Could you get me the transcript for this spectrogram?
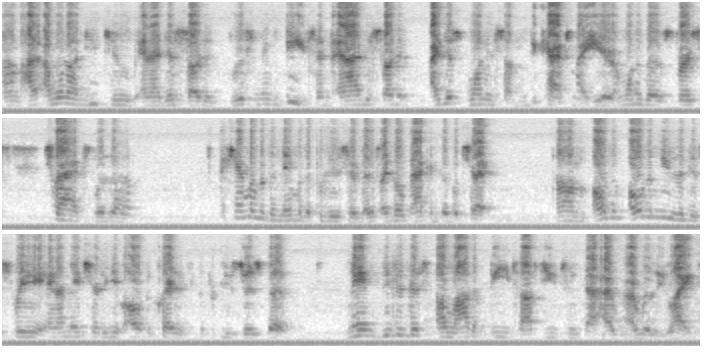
um, I, I went on YouTube and I just started listening to beats, and, and I just started. I just wanted something to catch my ear. And one of those first tracks was um, I can't remember the name of the producer, but if I go back and double check, um, all the all the music is free, and I made sure to give all the credit to the producers. But man, these are just a lot of beats off YouTube that I, I really liked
